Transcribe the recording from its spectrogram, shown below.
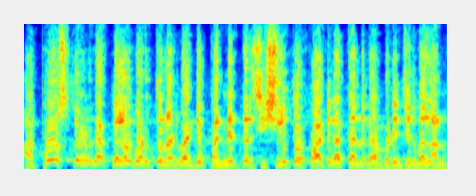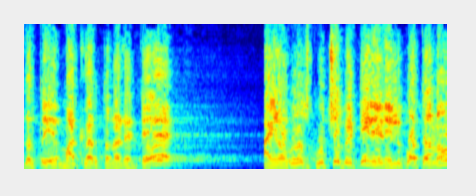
అపోస్తులుగా పిలువబడుతున్నటువంటి పన్నిద్దరు శిష్యులతో పాటుగా తను వెంబడించిన వాళ్ళందరితో ఏం మాట్లాడుతున్నాడంటే ఆయన ఒకరోజు కూర్చోబెట్టి నేను వెళ్ళిపోతాను.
